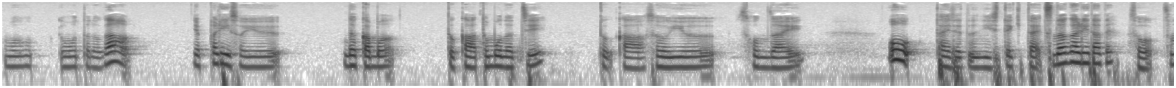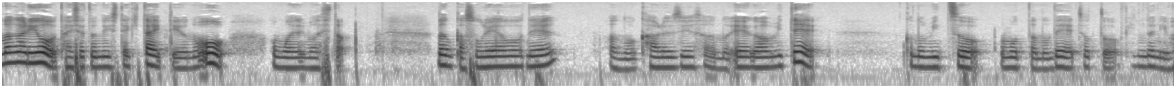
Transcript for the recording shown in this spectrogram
思ったのがやっぱりそういう仲間とか友達とかそういう存在を大切にしていきたい。つながりだね。そう。つながりを大切にしていきたいっていうのを思いました。なんかそれをねあのカール・ジーさんの映画を見てこの3つを思ったのでちょっとみんなにも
